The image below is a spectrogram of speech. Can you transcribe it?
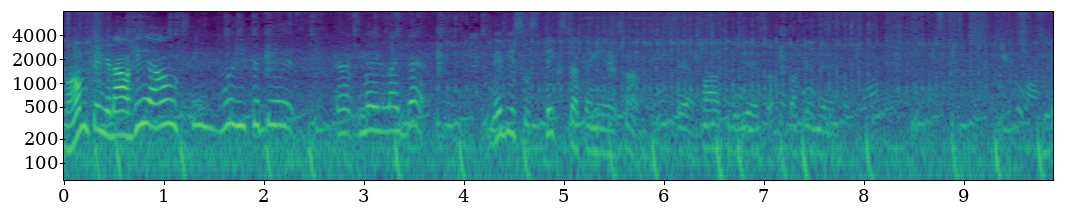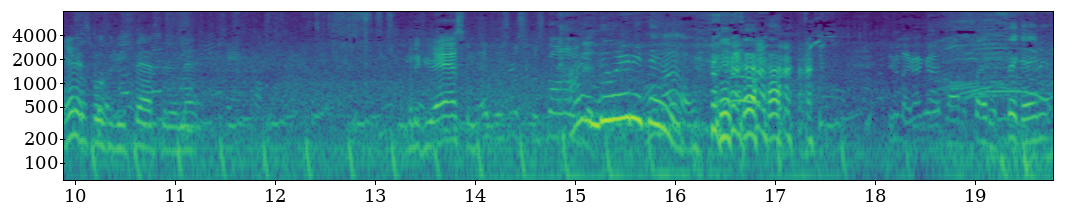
Well, I'm thinking out here, I don't see what he could do that made it like that. Maybe it's a stick stuck in there or something. Yeah, possibly. Yeah, something stuck in there. And it's supposed to be faster than that. But if you ask him, hey, what's, what's, what's going on I with didn't do anything. Oh, he was like, I got On the site is sick, ain't it?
